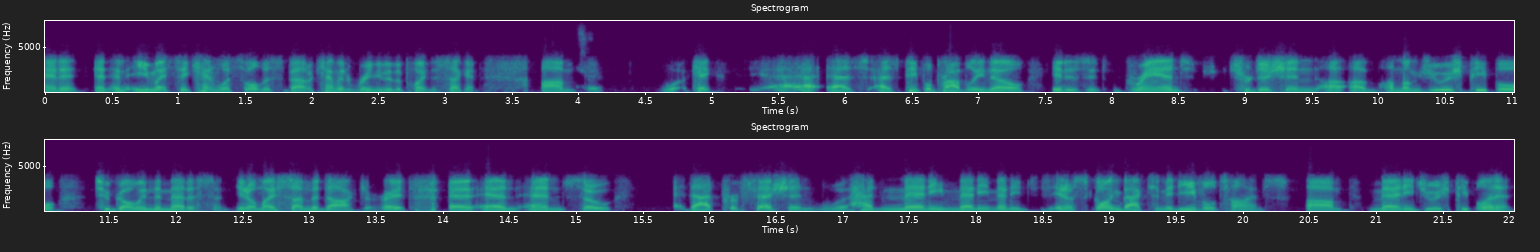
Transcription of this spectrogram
and it and, and you might say, Ken, what's all this about? Okay, I'm going to bring you to the point in a second. Um, Sure. Okay, as as people probably know, it is a grand tradition uh, among Jewish people to go into medicine. You know, my son, the doctor, right? And and, and so that profession had many, many, many, you know, going back to medieval times, um, many Jewish people in it.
